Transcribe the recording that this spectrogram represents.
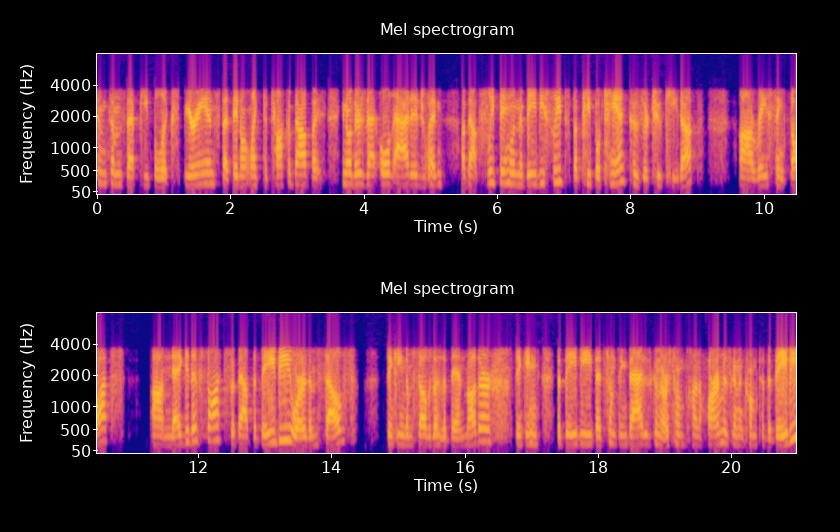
symptoms that people experience that they don't like to talk about, but you know, there's that old adage when about sleeping when the baby sleeps, but people can't because they're too keyed up. Uh, racing thoughts, um, negative thoughts about the baby or themselves, thinking themselves as a bad mother, thinking the baby that something bad is going to or some kind of harm is going to come to the baby.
